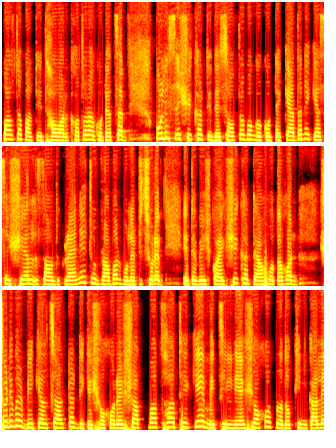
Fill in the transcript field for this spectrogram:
পাল্টাপাল্টি ধাওয়ার ঘটনা ঘটেছে। পুলিশ শিক্ষার্থীদের ছত্রভঙ্গ করতে ক্যাদানে গ্যাসের শেল, সাউন্ড গ্রেনেড ও রাবার বুলেট ছুড়ে। এতে বেশ কয়েক শিক্ষার্থী আহত হন। শনিবার বিকেল চারটার দিকে শহরের সাতমাথা থেকে মিছিল নিয়ে শহর প্রদক্ষিণকালে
